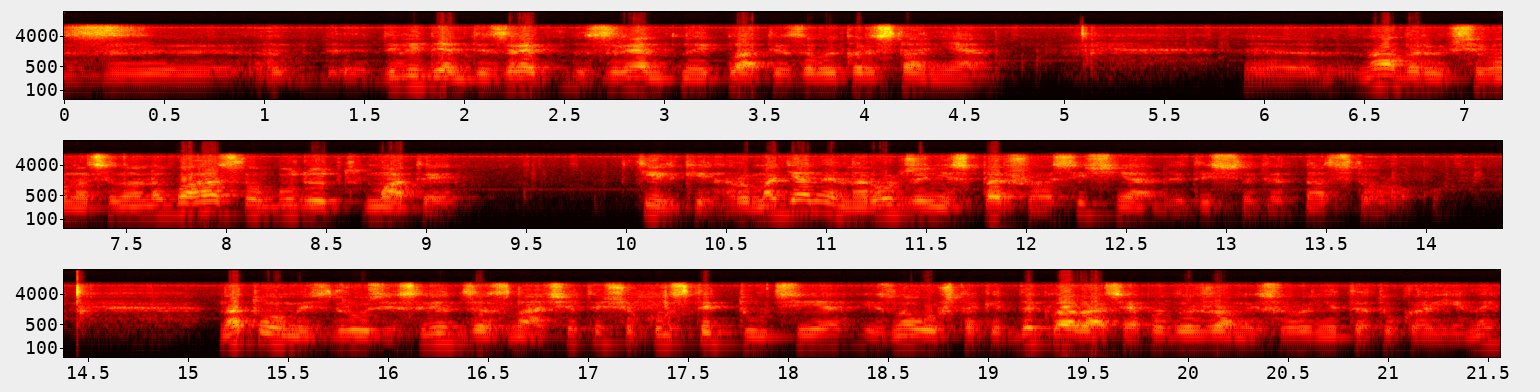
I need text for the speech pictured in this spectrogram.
з дивіденди з рентної плати за використання надр і всього національного багатства будуть мати тільки громадяни, народжені з 1 січня 2019 року. Натомість, друзі, слід зазначити, що Конституція і знову ж таки Декларація про державний суверенітет України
